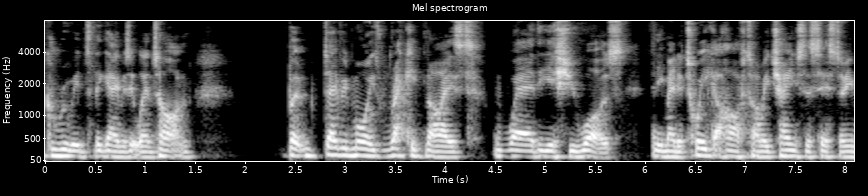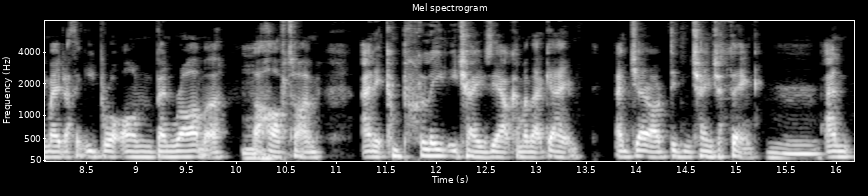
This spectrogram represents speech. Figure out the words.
grew into the game as it went on. But David Moyes recognised where the issue was, and he made a tweak at halftime. He changed the system. He made, I think, he brought on Benrahma Mm. at halftime and it completely changed the outcome of that game. And Gerrard didn't change a thing and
